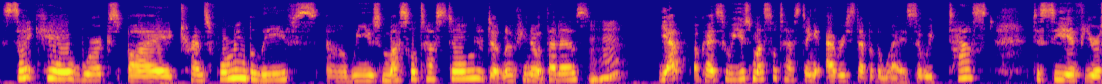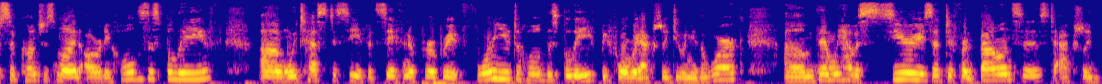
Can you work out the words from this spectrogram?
Psych-K works by transforming beliefs. Uh, we use muscle testing. I don't know if you know what that is. Mm-hmm. Yep. Okay. So we use muscle testing every step of the way. So we test to see if your subconscious mind already holds this belief. Um, we test to see if it's safe and appropriate for you to hold this belief before we actually do any of the work. Um, then we have a series of different balances to actually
